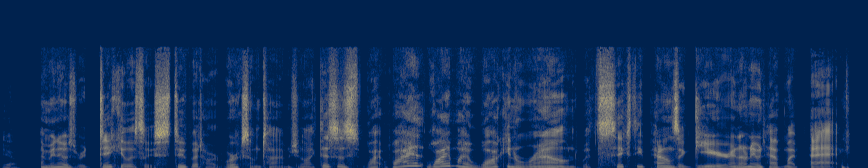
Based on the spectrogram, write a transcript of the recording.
Yeah. I mean, it was ridiculously stupid hard work sometimes. You're like, this is why why why am I walking around with 60 pounds of gear and I don't even have my pack?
